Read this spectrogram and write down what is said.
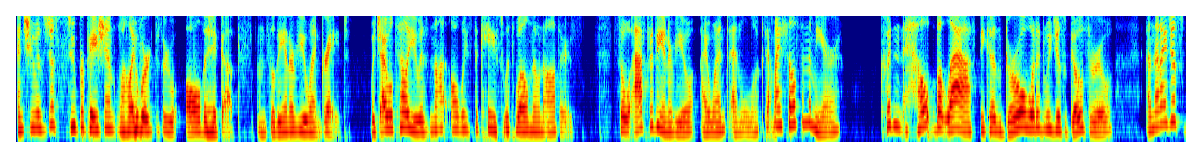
And she was just super patient while I worked through all the hiccups. And so the interview went great, which I will tell you is not always the case with well known authors. So after the interview, I went and looked at myself in the mirror, couldn't help but laugh because, girl, what did we just go through? And then I just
